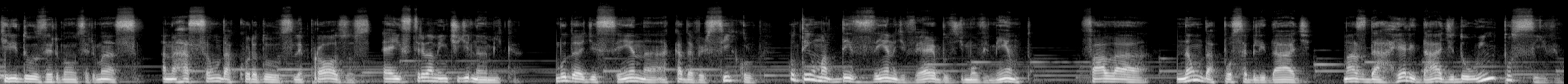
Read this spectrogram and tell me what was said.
Queridos irmãos e irmãs, a narração da cura dos leprosos é extremamente dinâmica. Muda de cena a cada versículo, contém uma dezena de verbos de movimento, fala não da possibilidade, mas da realidade do impossível.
